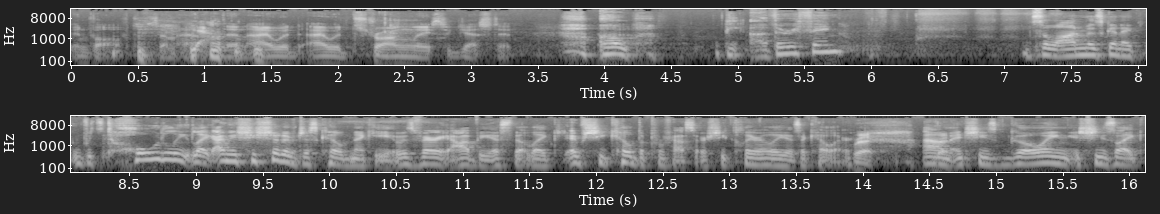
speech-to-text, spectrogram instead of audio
involved somehow, Yeah. then I would I would strongly suggest it. Oh, the other thing. Zhilan was gonna was totally like I mean she should have just killed Nikki. It was very obvious that like if she killed the professor, she clearly is a killer. Right, Um, right. And she's going. She's like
